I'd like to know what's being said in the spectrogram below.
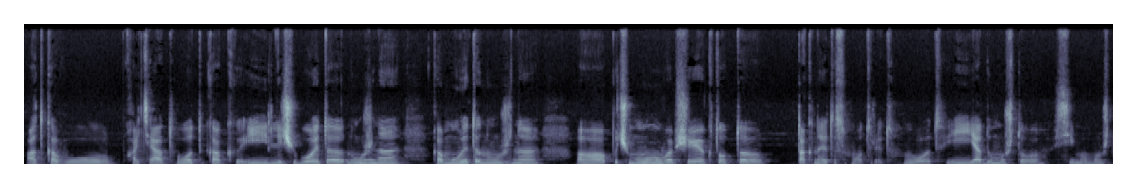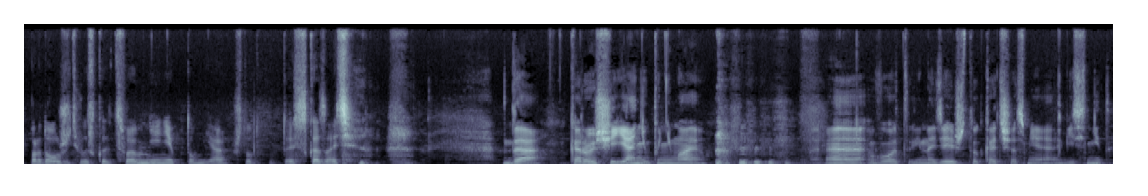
от кого хотят, вот, как и для чего это нужно, кому это нужно, а, почему вообще кто-то так на это смотрит. Вот. И я думаю, что Сима может продолжить высказать свое мнение, потом я что-то пытаюсь сказать. Да, короче, я не понимаю. Э, вот, и надеюсь, что Катя сейчас мне объяснит.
